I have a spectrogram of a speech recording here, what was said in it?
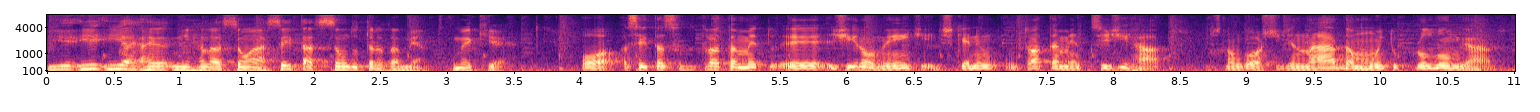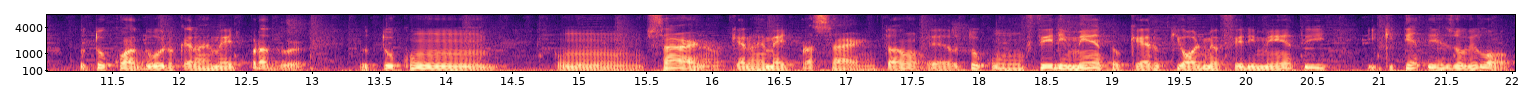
E, e, e a, em relação à aceitação do tratamento, como é que é? Ó, aceitação do tratamento, é, geralmente eles querem um, um tratamento que seja rápido. Eles não gostam de nada muito prolongado. Eu tô com a dor, eu quero um remédio para dor. Eu tô com com sarna, eu quero um remédio para sarna. Então, eu estou com um ferimento, eu quero que olhe meu ferimento e, e que tente resolver logo.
